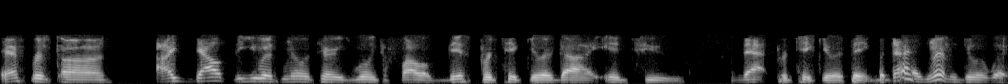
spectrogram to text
Esper's gone. I doubt the U.S. military is willing to follow this particular guy into that particular thing. But that has nothing to do with what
